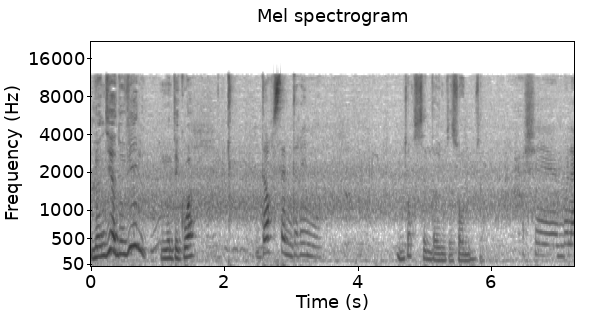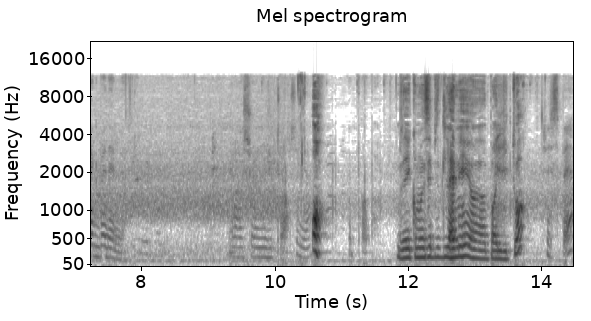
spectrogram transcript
Lundi à Deauville? Vous montez quoi? Dorset Dream, Dorset Dream, c'est sur nous, ça? Chez Bolac Badel. Reste sur une victoire, c'est bien. Oh propre. Vous avez commencé peut-être l'année euh, par une victoire J'espère.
